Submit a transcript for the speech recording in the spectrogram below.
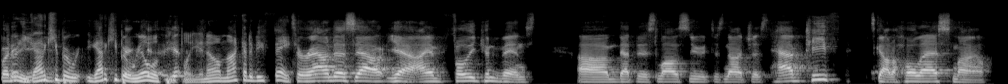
But you, you got to keep it. You got to keep it real with people. You know, I'm not going to be fake. To round us out, yeah, I am fully convinced um, that this lawsuit does not just have teeth; it's got a whole ass smile.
